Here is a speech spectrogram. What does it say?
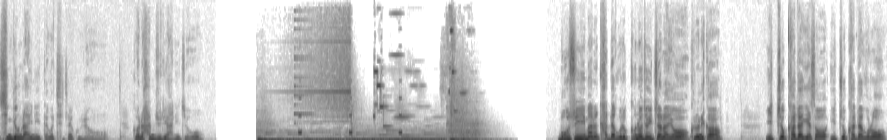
신경 라인이 있다고 치자고요. 그건 한 줄이 아니죠. 무수히 많은 가닥으로 끊어져 있잖아요. 그러니까 이쪽 가닥에서 이쪽 가닥으로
